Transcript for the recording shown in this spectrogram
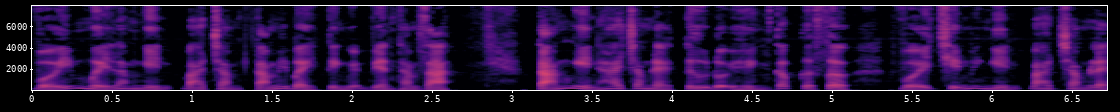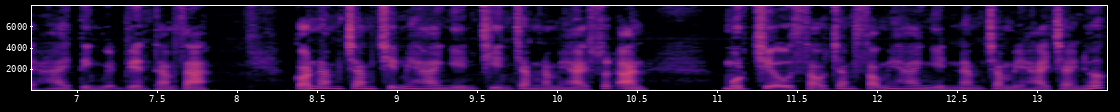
với 15.387 tình nguyện viên tham gia. 8.204 đội hình cấp cơ sở với 90.302 tình nguyện viên tham gia. Có 592.952 suất ăn, 1 662.512 chai nước,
